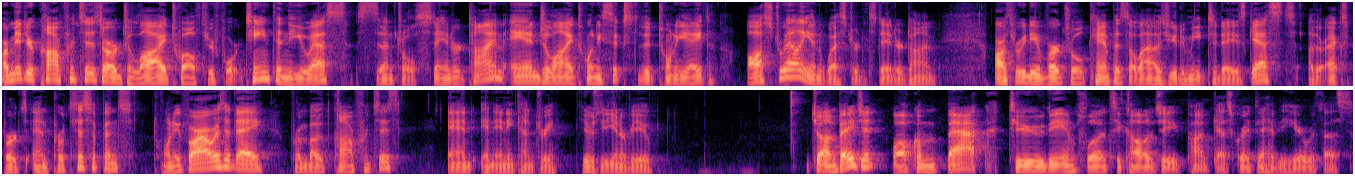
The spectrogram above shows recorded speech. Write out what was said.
Our mid-year conferences are July 12th through 14th in the US Central Standard Time and July 26th to the 28th Australian Western Standard Time. Our 3D virtual campus allows you to meet today's guests, other experts, and participants 24 hours a day from both conferences and in any country. Here's the interview. John Baigent, welcome back to the Influence Ecology podcast. Great to have you here with us.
